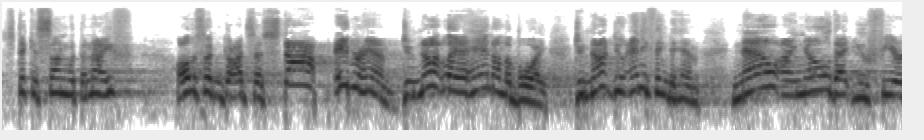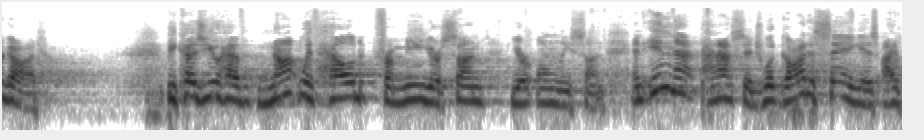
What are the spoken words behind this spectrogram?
stick his son with the knife, all of a sudden God says, Stop, Abraham, do not lay a hand on the boy, do not do anything to him. Now I know that you fear God, because you have not withheld from me your son, your only son. And in that passage, what God is saying is, I've,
